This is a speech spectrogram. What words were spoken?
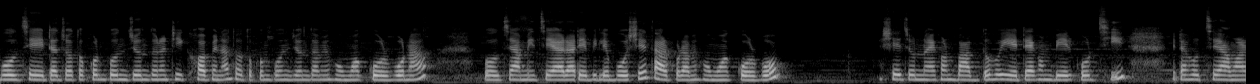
বলছে, এটা যতক্ষণ পর্যন্ত না ঠিক হবে না, ততক্ষণ পর্যন্ত আমি হোমওয়ার্ক করব না। বলছে, আমি চেয়ার আর টেবিলে বসে তারপর আমি হোমওয়ার্ক করব। সেজন্য এখন বাধ্য হয়ে এটা এখন বের করছি। এটা হচ্ছে আমার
